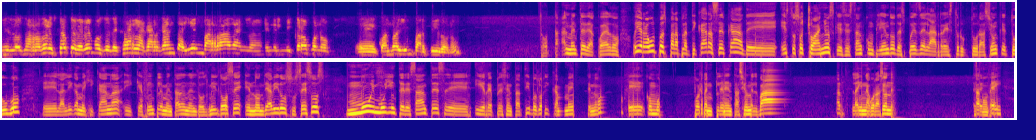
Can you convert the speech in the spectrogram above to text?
eh, los narradores creo que debemos de dejar la garganta ahí embarrada en, la, en el micrófono eh, cuando hay un partido no Totalmente de acuerdo. Oye, Raúl, pues para platicar acerca de estos ocho años que se están cumpliendo después de la reestructuración que tuvo eh, la Liga Mexicana y que fue implementada en el 2012, en donde ha habido sucesos muy, muy interesantes eh, y representativos, lógicamente, ¿no? Eh, como por la implementación del VAR, la inauguración de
